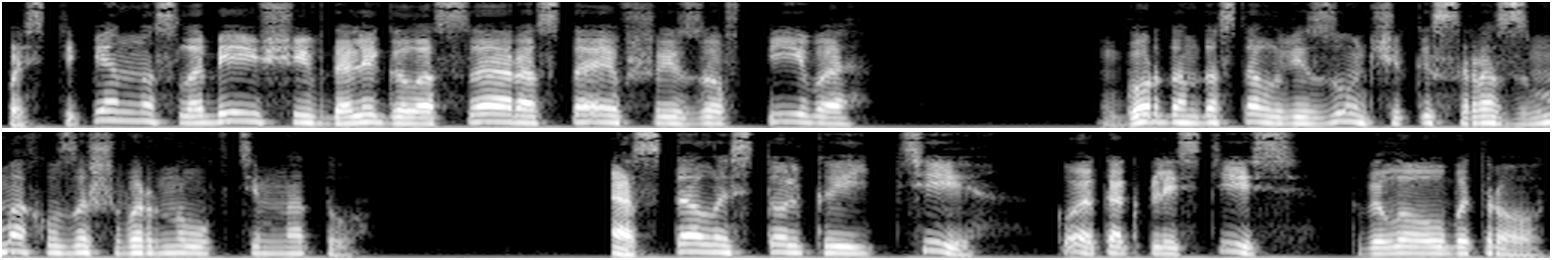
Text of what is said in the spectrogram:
Постепенно слабеющие вдали голоса, растаявший зов пива. Гордон достал везунчик и с размаху зашвырнул в темноту. Осталось только идти, кое-как плестись, к Уиллоубед-роуд.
